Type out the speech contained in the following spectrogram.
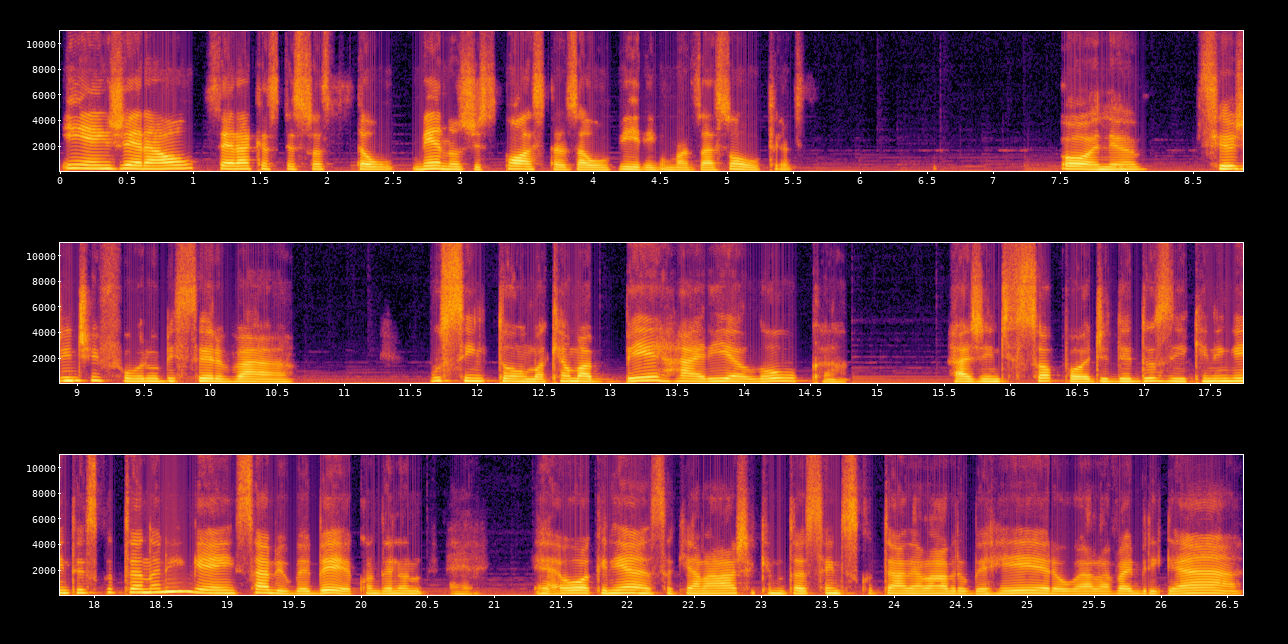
E, em geral, será que as pessoas estão menos dispostas a ouvirem umas às outras? Olha, se a gente for observar o sintoma, que é uma berraria louca, a gente só pode deduzir que ninguém está escutando ninguém. Sabe o bebê, quando ele. É. É, ou a criança que ela acha que não está sendo escutada, ela abre o berreiro, ou ela vai brigar.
